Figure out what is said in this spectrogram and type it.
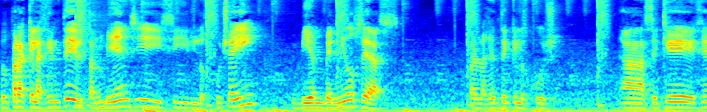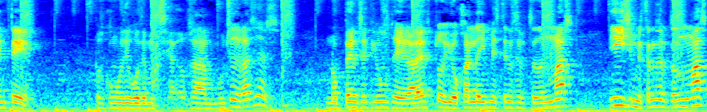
pues para que la gente también, si, si lo escucha ahí, bienvenido seas. Para la gente que lo escuche. Así que, gente, pues como digo, demasiado, o sea, muchas gracias. No pensé que íbamos a llegar a esto y ojalá y me estén aceptando más. Y si me están aceptando más,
